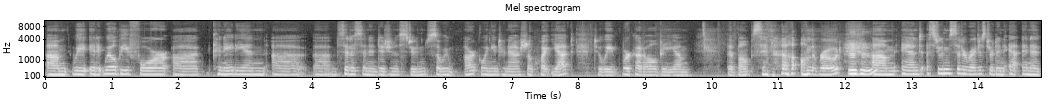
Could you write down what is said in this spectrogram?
Um, we it, it, will be for uh, Canadian uh, um, citizen Indigenous students. So we aren't going international quite yet till we work out all the um, the bumps in, on the road. Mm-hmm. Um, and students that are registered in in a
